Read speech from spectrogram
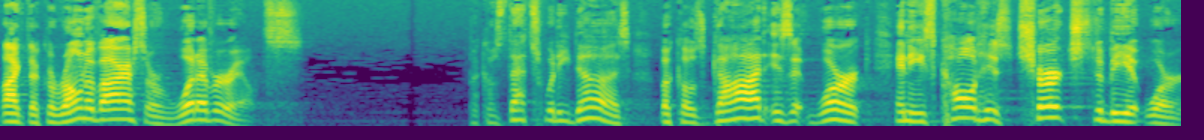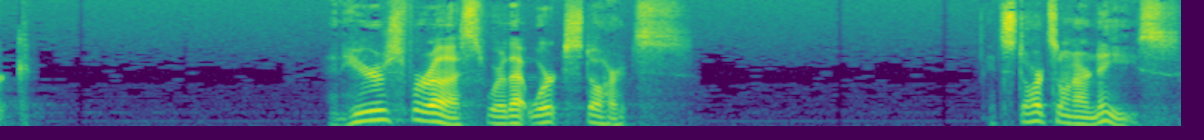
like the coronavirus or whatever else. Because that's what he does. Because God is at work and he's called his church to be at work. And here's for us where that work starts it starts on our knees.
